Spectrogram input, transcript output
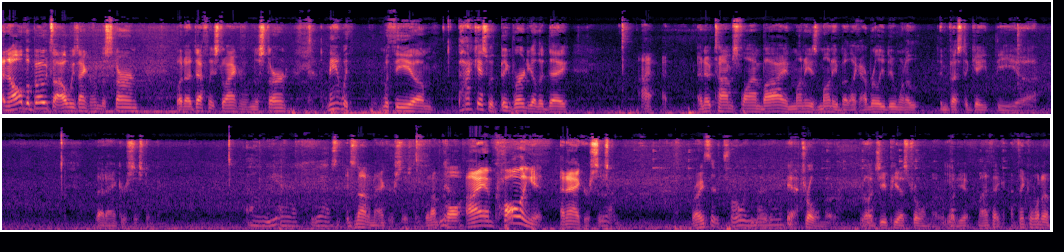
in all the boats, I always anchor from the stern, but I definitely still anchor from the stern. Man, with with the um, podcast with Big Bird the other day, I I- I know time's flying by and money is money, but like I really do want to investigate the uh, that anchor system. Oh yeah, yeah. It's not an anchor system, but I'm No. call I am calling it an anchor system. Right? Is it a trolling motor? Yeah, trolling motor, uh, GPS trolling motor. But yeah, Yeah. I think I think I want to.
